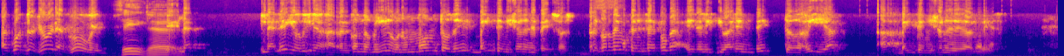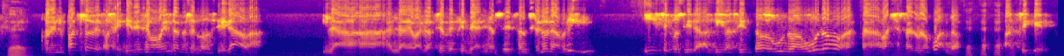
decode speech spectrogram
a cuando yo era joven. Sí, claro. Eh, la, ley ovina arrancó en 2001 con un monto de 20 millones de pesos. Recordemos que en esa época era el equivalente todavía a 20 millones de dólares. Con el paso, de, o sea, en ese momento no se consideraba la, la devaluación de fin de año. Se sancionó en abril y se consideraba que iba a ser todo uno a uno hasta vaya a ser uno cuando. Así que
